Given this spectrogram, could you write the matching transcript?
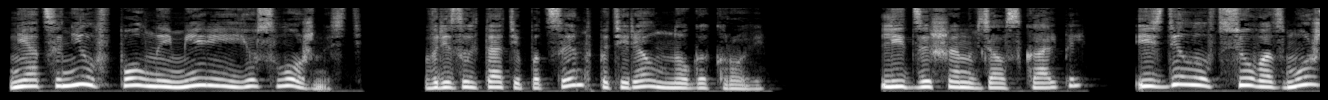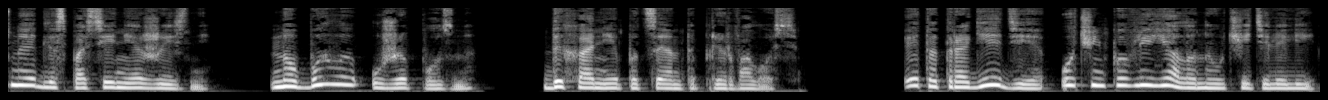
не оценил в полной мере ее сложность. В результате пациент потерял много крови. Ли Цзишен взял скальпель и сделал все возможное для спасения жизни, но было уже поздно. Дыхание пациента прервалось. Эта трагедия очень повлияла на учителя Ли.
